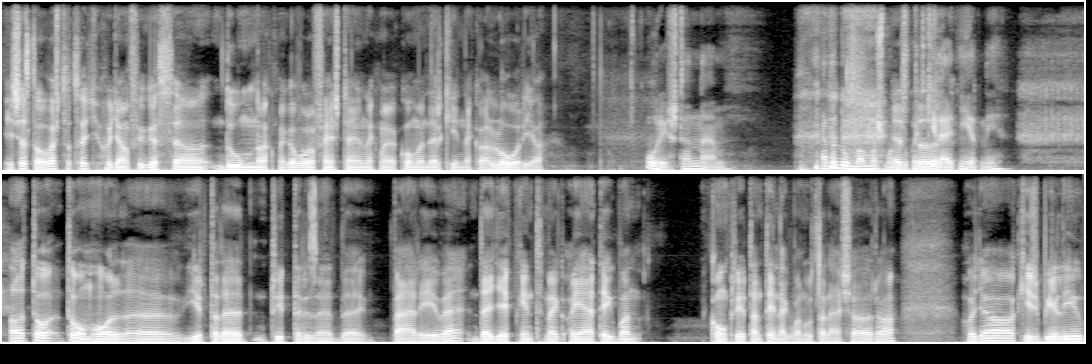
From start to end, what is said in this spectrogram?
És azt olvastad, hogy hogyan függ össze a Doomnak, meg a Wolfensteinnek, meg a Commander Keennek a lória? Úristen, nem. Hát a Doomban most mondtuk, hogy a... ki lehet nyírni. A to- Tom Hall uh, írta le Twitter üzenetbe pár éve, de egyébként meg a játékban konkrétan tényleg van utalás arra, hogy a kis Billy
